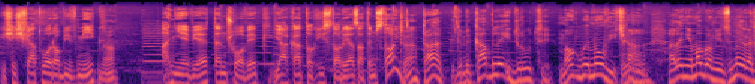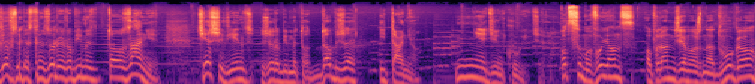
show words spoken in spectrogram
i się światło robi w mig, No, a nie wie ten człowiek, jaka to historia za tym stoi. tak? Tak, gdyby kable i druty mogły mówić, ha, ale nie mogą, więc my, radiowcy bez cenzury, robimy to za nie. Cieszy więc, że robimy to dobrze i tanio. Nie dziękujcie. Podsumowując, o prądzie można długo,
